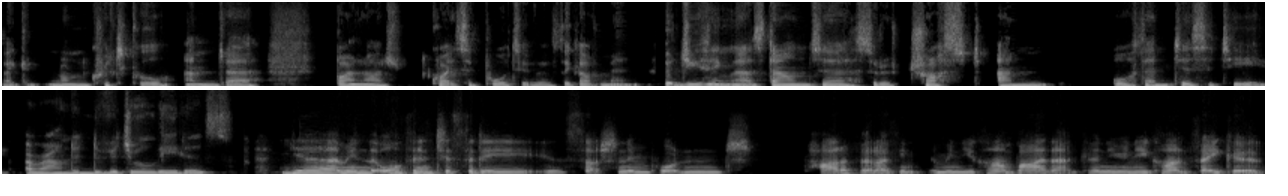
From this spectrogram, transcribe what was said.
like non-critical and uh, by and large quite supportive of the government. But do you think that's down to sort of trust and authenticity around individual leaders? Yeah, I mean, the authenticity is such an important part of it. I think, I mean, you can't buy that, can you? And you can't fake it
